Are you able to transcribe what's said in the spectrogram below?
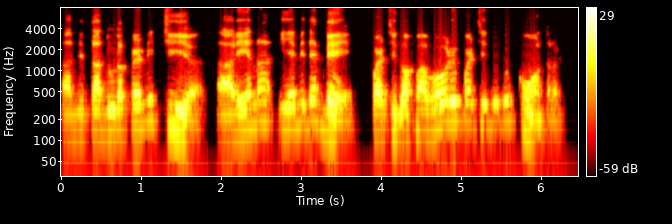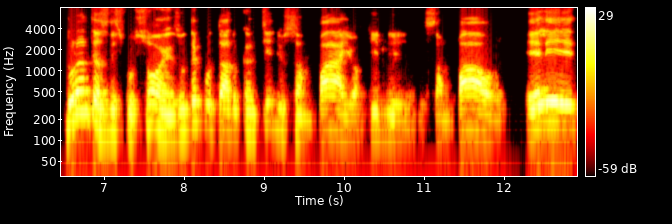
a ditadura permitia, a Arena e MDB, partido a favor e o partido do contra. Durante as discussões, o deputado Cantídio Sampaio, aqui de, São Paulo, ele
